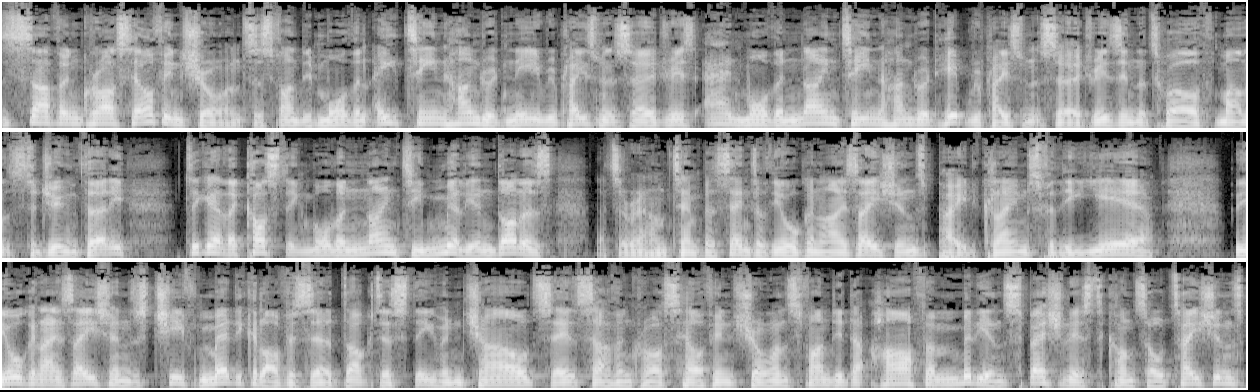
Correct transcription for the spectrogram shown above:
Southern Cross Health Insurance has funded more than 1,800 knee replacement surgeries and more than 1,900 hip replacement surgeries in the 12 months to June 30, together costing more than $90 million. That's around 10% of the organisation's paid claims for the year. The organisation's chief medical officer, Dr. Stephen Child, says Southern Cross Health Insurance funded half a million specialist consultations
